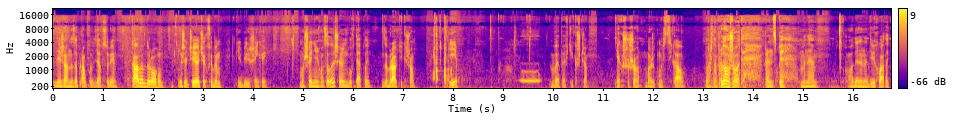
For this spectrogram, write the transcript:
Заїжджав на заправку, взяв собі кави в дорогу і ще чайочок собі, такий більшенький. В машині його залишив, він був теплий, забрав тільки що. І випив тільки що. Якщо що, може комусь цікаво. Можна продовжувати. В принципі, мене години на дві хватить.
